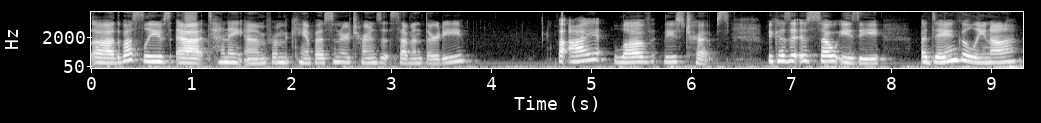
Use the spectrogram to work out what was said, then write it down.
uh, the bus leaves at 10 a.m. from the campus and returns at 7:30. But I love these trips because it is so easy. A day in Galena,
